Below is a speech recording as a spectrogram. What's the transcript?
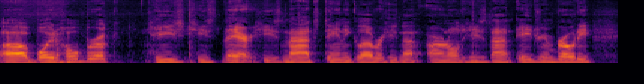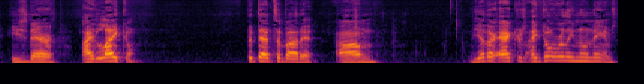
Uh, Boyd Holbrook, he's he's there. He's not Danny Glover. He's not Arnold. He's not Adrien Brody. He's there. I like him, but that's about it. Um, the other actors, I don't really know names.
